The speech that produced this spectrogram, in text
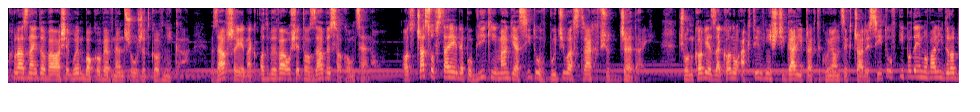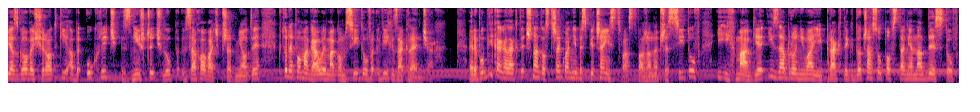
która znajdowała się głęboko we wnętrzu użytkownika. Zawsze jednak odbywało się to za wysoką ceną. Od czasów Starej Republiki magia Sithów budziła strach wśród Jedi. Członkowie zakonu aktywnie ścigali praktykujących czary Sithów i podejmowali drobiazgowe środki, aby ukryć, zniszczyć lub zachować przedmioty, które pomagały magom Sithów w ich zaklęciach. Republika Galaktyczna dostrzegła niebezpieczeństwa stwarzane przez Sithów i ich magię i zabroniła jej praktyk do czasu powstania nadystów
